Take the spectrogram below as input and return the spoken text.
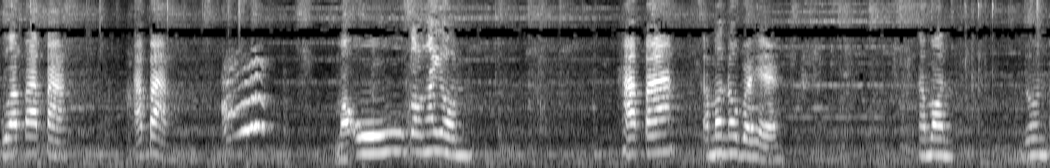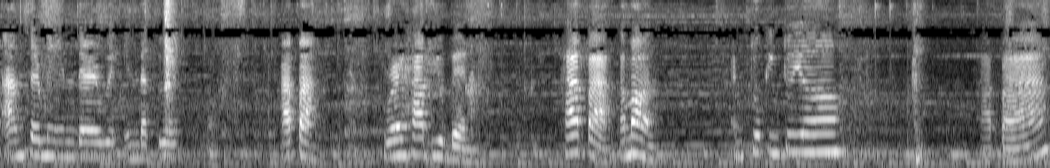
Gua papa. Apa? Mau ka ngayon. Hapa, come on over here. Come on. Don't answer me in there wi- in that way. Hapa, where have you been? Hapa, come on. I'm talking to you. Hapa.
